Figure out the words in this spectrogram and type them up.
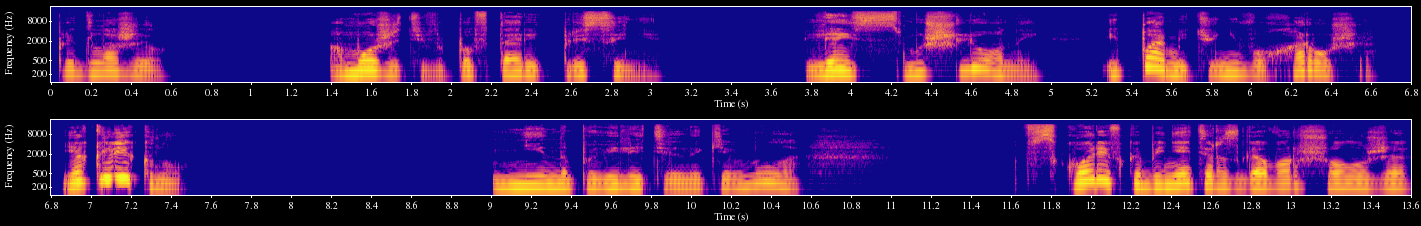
предложил. А можете вы повторить при сыне? Лейс смышленый, и память у него хорошая. Я кликну. Нина повелительно кивнула, Вскоре в кабинете разговор шел уже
